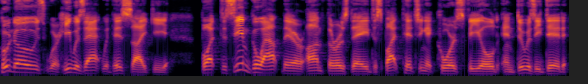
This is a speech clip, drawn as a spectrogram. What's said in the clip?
Who knows where he was at with his psyche? But to see him go out there on Thursday, despite pitching at Coors Field and do as he did,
